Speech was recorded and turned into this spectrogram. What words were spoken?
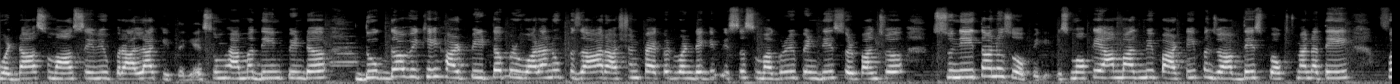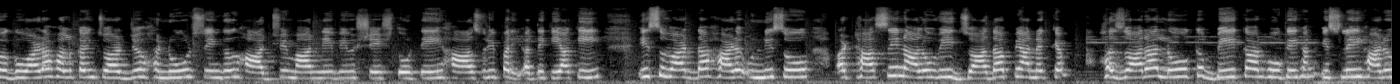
ਵੱਡਾ ਸਮਾਜ ਸੇਵੀ ਉਪਰਾਲਾ ਕੀਤਾ ਗਿਆ ਇਸ ਮੁਹੰਮਦੀਨ ਪਿੰਡ ਦੁੱਗਾ ਵਿਖੇ ਹੜ੍ਹ ਪੀੜਤ ਪਰਿਵਾਰਾਂ ਨੂੰ 50 ਰਾਸ਼ਨ ਪੈਕੇਟ ਵੰਡੇ ਗਏ। ਇਸ ਸਮੱਗਰੀ ਪਿੰਡ ਦੀ ਸਰਪੰਚ ਸੁਨੀਤਾ ਨੂੰ ਸੌਂਪੀ ਗਈ। ਇਸ ਮੌਕੇ ਆਮ ਆਦਮੀ ਪਾਰਟੀ ਪੰਜਾਬ ਦੇ ਸਪੋਕਸਮੈਨ ਅਤੇ ਫਗਵਾੜਾ ਹਲਕਾ ਇੰਚਾਰਜ ਹਨੂਰ ਸਿੰਘ ਹਾਜੀਮਾਨ ਨੇ ਵੀ ਵਿਸ਼ੇਸ਼ ਤੌਰ ਤੇ ਹਾਜ਼ਰੀ ਭਰੀ ਅਤੇ ਕਿਹਾ ਕਿ ਇਸ ਵਾਰ ਦਾ ਹੜ੍ਹ 1988 ਨਾਲੋਂ ਵੀ ਜ਼ਿਆਦਾ ਭਿਆਨਕ ਹੈ ਹਜ਼ਾਰਾਂ ਲੋਕ ਬੇਘਰ ਹੋ ਗਏ ਹਨ। ਇਸ ਲਈ ਹਰ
